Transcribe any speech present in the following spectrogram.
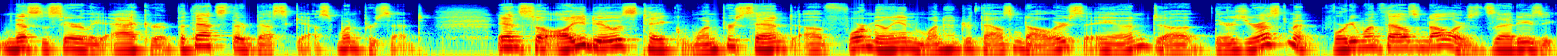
necessarily accurate, but that's their best guess 1%. And so all you do is take 1% of $4,100,000 and uh, there's your estimate $41,000. It's that easy.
